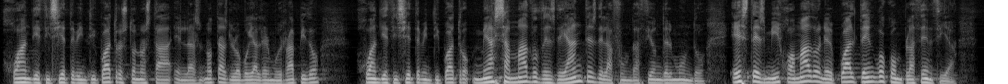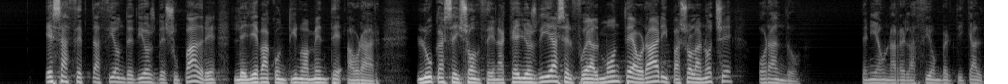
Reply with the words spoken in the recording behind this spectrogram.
Juan 17, 24, esto no está en las notas, lo voy a leer muy rápido. Juan 17, 24, me has amado desde antes de la fundación del mundo. Este es mi Hijo amado en el cual tengo complacencia. Esa aceptación de Dios de su Padre le lleva continuamente a orar. Lucas 6:11, en aquellos días él fue al monte a orar y pasó la noche orando tenía una relación vertical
